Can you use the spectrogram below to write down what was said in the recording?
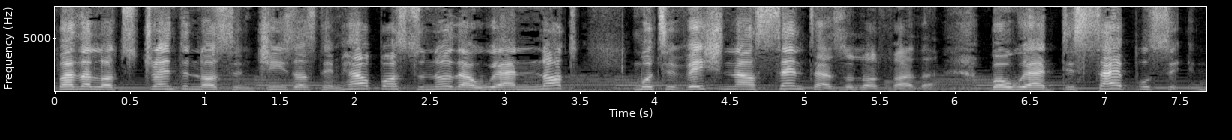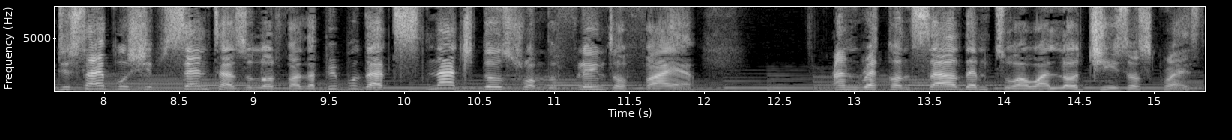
Father, Lord, strengthen us in Jesus' name. Help us to know that we are not motivational centers, O Lord Father, but we are disciples, discipleship centers, O Lord Father, people that snatch those from the flames of fire and reconcile them to our Lord Jesus Christ.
